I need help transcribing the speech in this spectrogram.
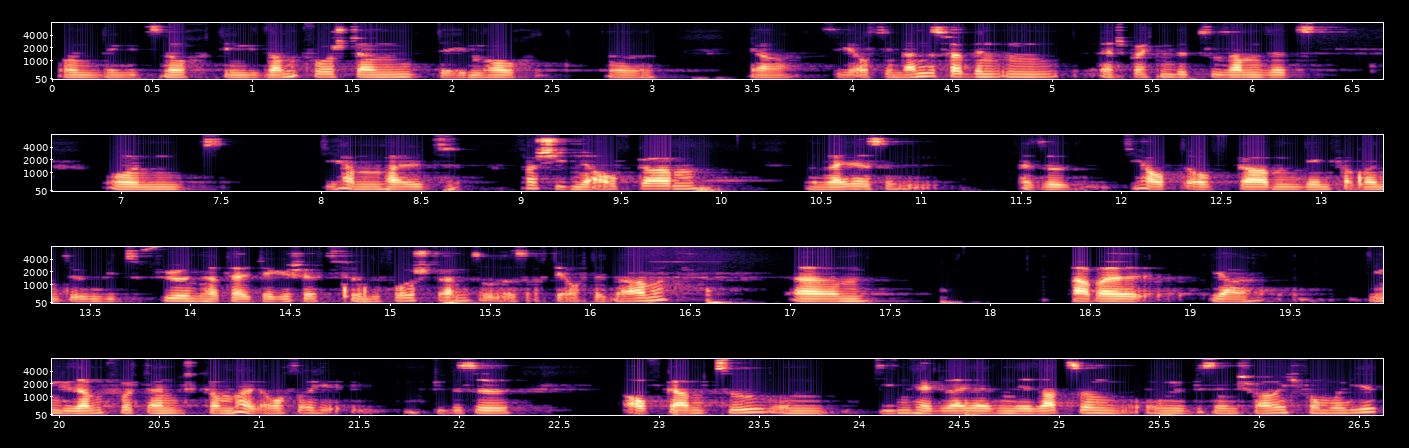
Und dann gibt's noch den Gesamtvorstand, der eben auch äh, ja, sich aus den Landesverbänden entsprechend mit zusammensetzt. Und die haben halt verschiedene Aufgaben. Und leider sind also die Hauptaufgaben, den Verband irgendwie zu führen, hat halt der geschäftsführende Vorstand, so das sagt ja auch der Name. Ähm, aber ja, dem Gesamtvorstand kommen halt auch solche gewisse Aufgaben zu und die sind halt leider in der Satzung irgendwie ein bisschen schwammig formuliert.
